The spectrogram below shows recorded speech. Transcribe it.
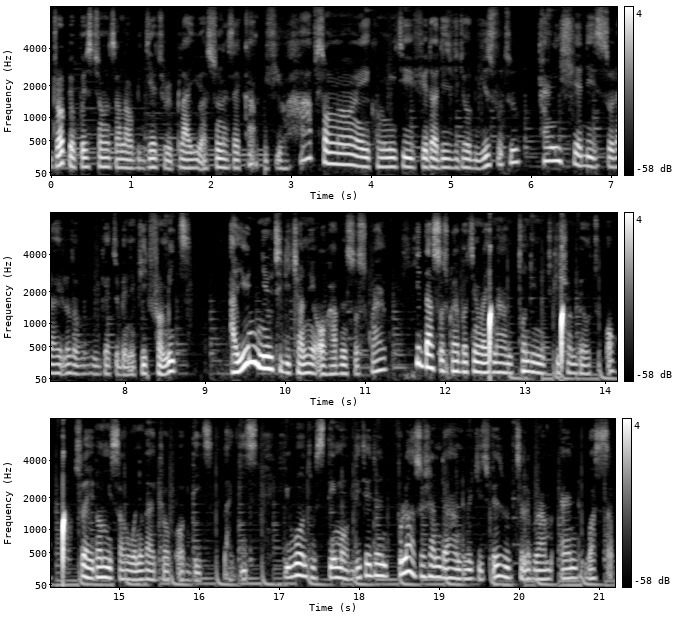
Drop your questions and I'll be there to reply you as soon as I can. If you have someone in a community you feel that this video will be useful to, kindly share this so that a lot of people get to benefit from it. Are you new to the channel or haven't subscribed? Hit that subscribe button right now and turn the notification bell to all so that you don't miss out whenever I drop updates like this. If you want to stay more updated, then follow our social media handle which is Facebook, Telegram, and WhatsApp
